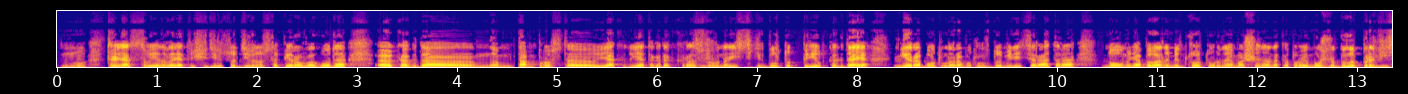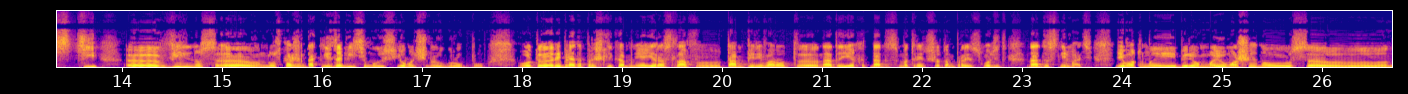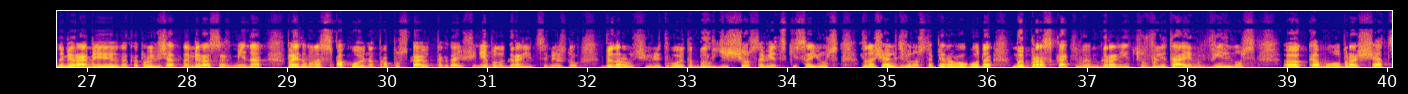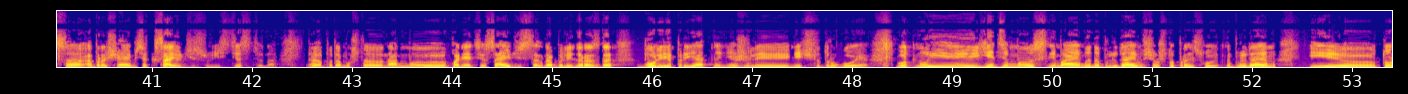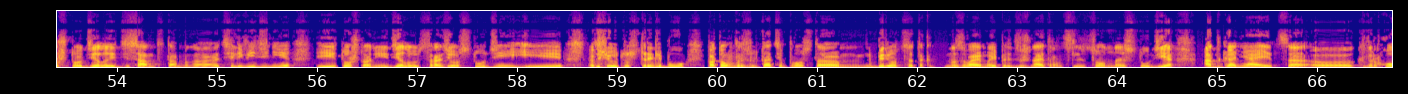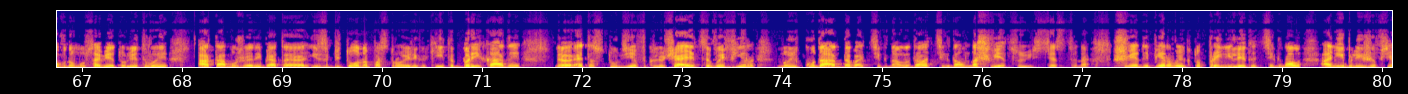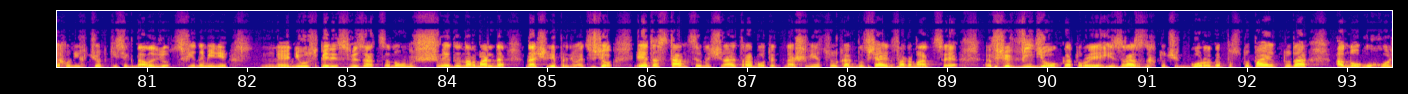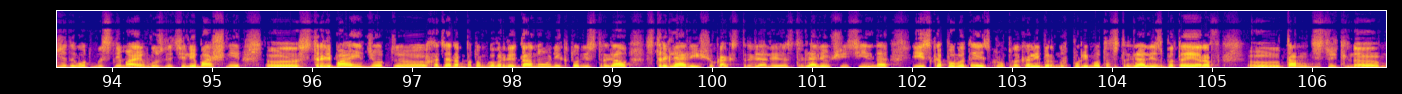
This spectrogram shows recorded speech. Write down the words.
13 ну, января 1991 года, э, когда там просто, я, я тогда как раз в журналистике, был тот период, когда я не работал, а работал в доме литератора, но у меня была номенклатурная машина, на которой можно было провести э, Вильнюс Э, ну, скажем так, независимую съемочную группу. Вот, э, ребята пришли ко мне, Ярослав, э, там переворот, надо ехать, надо смотреть, что там происходит, надо снимать. И вот мы берем мою машину с номерами, на которой висят номера Совмина, поэтому нас спокойно пропускают, тогда еще не было границы между Беларусью и Литвой, это был еще Советский Союз в начале 91 -го года. Мы проскакиваем границу, влетаем в Вильнюс, к кому обращаться? Обращаемся к Саюдису, естественно, потому что нам понятие Саюдис записи тогда были гораздо более приятны, нежели нечто другое. Вот. Ну и едем, снимаем и наблюдаем все, что происходит. Наблюдаем и э, то, что делает десант там на телевидении, и то, что они делают с радиостудией, и всю эту стрельбу. Потом в результате просто берется так называемая передвижная трансляционная студия, отгоняется э, к Верховному Совету Литвы, а там уже ребята из бетона построили какие-то баррикады. Э, эта студия включается в эфир. Ну и куда отдавать сигнал? Отдавать сигнал на Швецию, естественно. Шведы первые, кто приняли этот сигнал, они ближе всех, у них четкий сигнал идет. С финами не, не успели связаться. Ну, шведы нормально начали принимать. Все. Эта станция начинает работать на Швецию, как бы вся информация, все видео, которое из разных точек города поступает туда, оно уходит, и вот мы снимаем возле телебашни, э, стрельба идет, э, хотя там потом говорили, да ну, никто не стрелял, стреляли еще как стреляли, стреляли очень сильно, из КПВТ, из крупнокалиберных пулеметов стреляли, из БТРов, э, там действительно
